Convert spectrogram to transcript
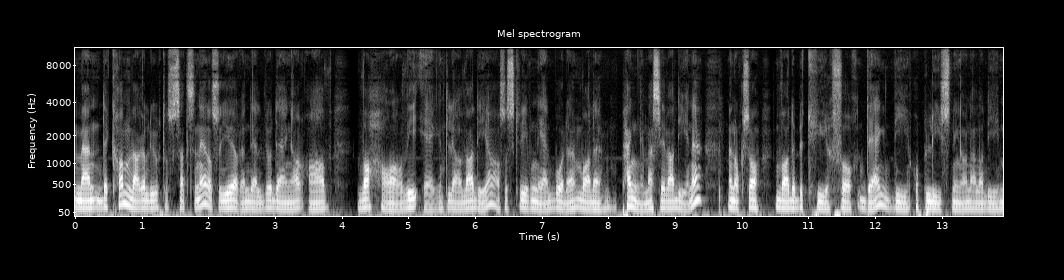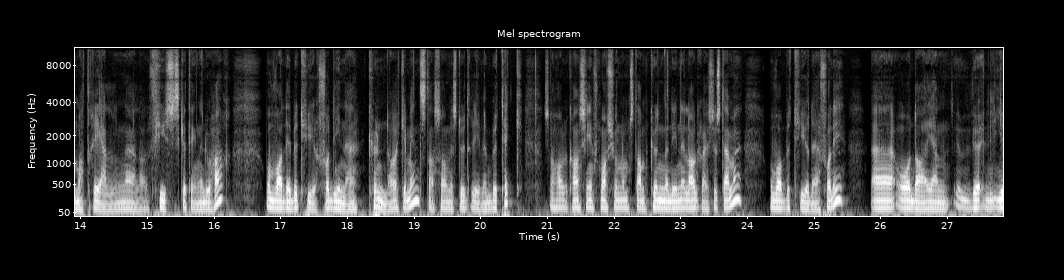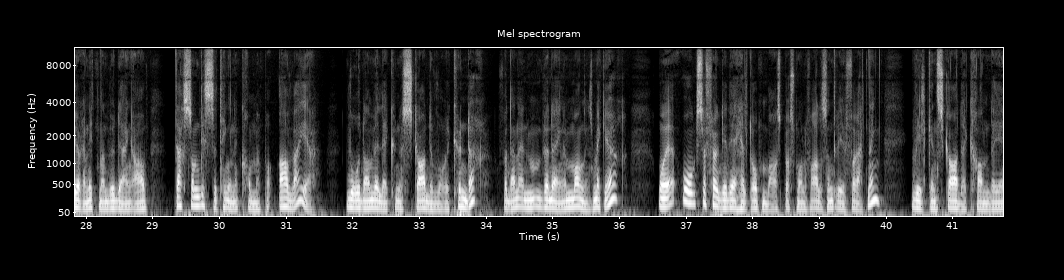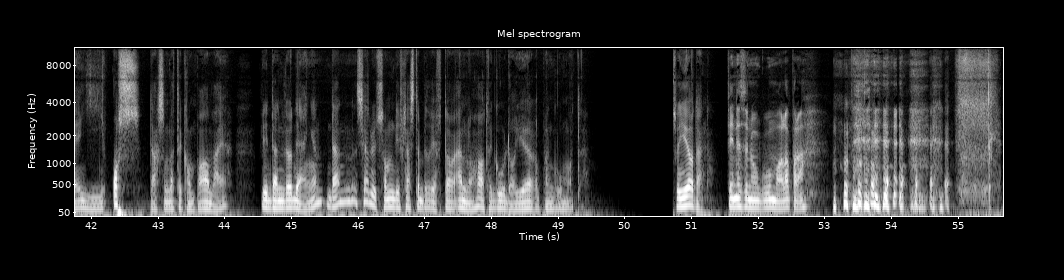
men det kan være lurt å sette seg ned og gjøre en del vurderinger av hva har vi egentlig av verdier? Altså skrive ned både hva det pengemessige verdien er, men også hva det betyr for deg, de opplysningene eller de materiellene eller fysiske tingene du har. Og hva det betyr for dine kunder, ikke minst. Altså Hvis du driver butikk, så har du kanskje informasjon om stamkundene dine lagra i systemet, og hva betyr det for dem? Eh, og da igjen gjøre en liten vurdering av dersom disse tingene kommer på avveie, hvordan vil det kunne skade våre kunder? For den er vurderingen mange som ikke gjør. Og, og selvfølgelig det helt åpenbare spørsmålet for alle som driver forretning. Hvilken skade kan det gi oss dersom dette kommer på avveie? Fordi Den vurderingen den ser det ut som de fleste bedrifter ennå har til gode å gjøre på en god måte. Så gjør den. Finnes det noen gode måler på det?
